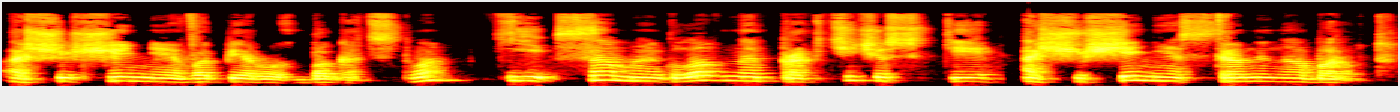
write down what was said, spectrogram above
Ощущение, во-первых, богатства, и самое главное, практически ощущение страны наоборот –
